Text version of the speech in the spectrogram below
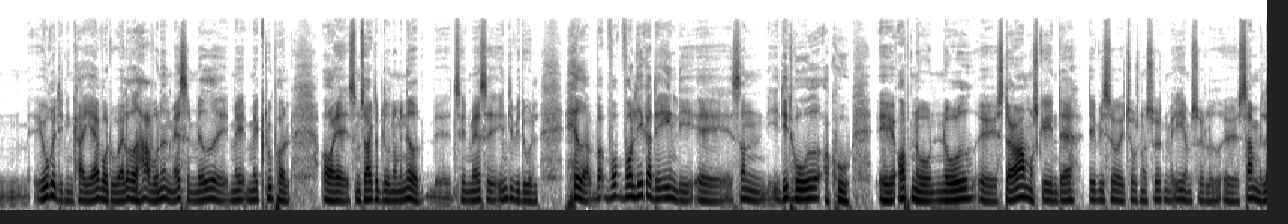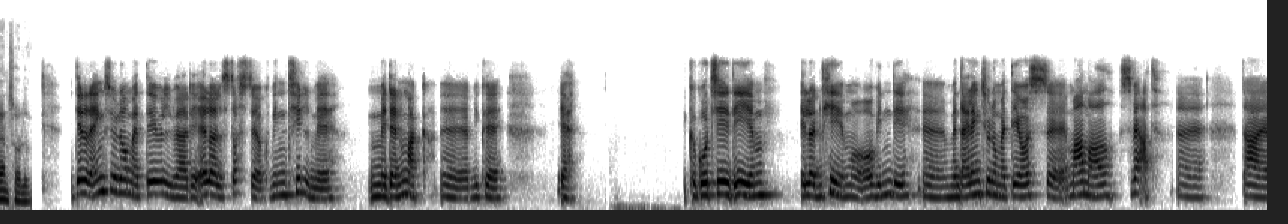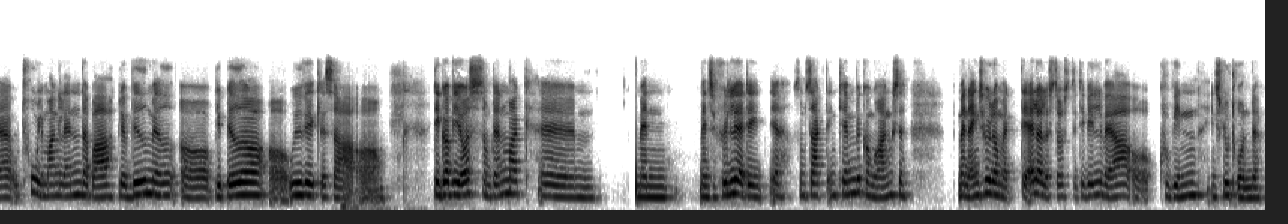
øvrigt i din karriere, hvor du allerede har vundet en masse med, med, med klubhold, og som sagt er blevet nomineret til en masse individuelle hæder. Hvor, hvor ligger det egentlig sådan i dit hoved at kunne opnå noget større måske endda, det vi så i 2017 med EM-sølvet, sammen med landsholdet? Det er der ingen tvivl om, at det vil være det aller, aller største at kunne vinde en titel med, med Danmark. Uh, vi kan, ja, kan gå til et EM eller et VM og, og vinde det. Øh, men der er ingen tvivl om, at det er også øh, meget, meget svært. Øh, der er utrolig mange lande, der bare bliver ved med at blive bedre og udvikle sig, og det gør vi også som Danmark. Øh, men, men selvfølgelig er det, ja, som sagt, en kæmpe konkurrence. Men der er ingen tvivl om, at det aller, aller største, det ville være at kunne vinde en slutrunde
